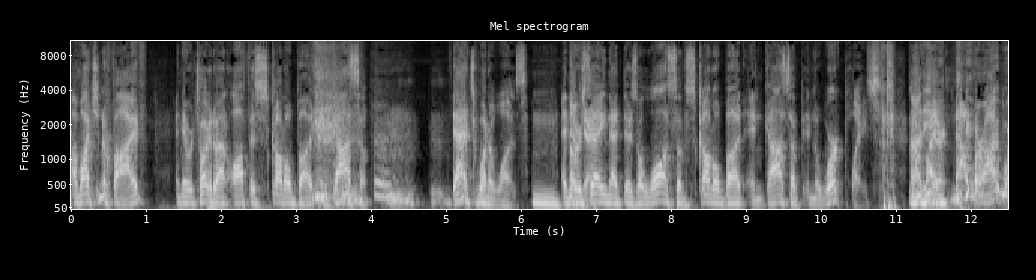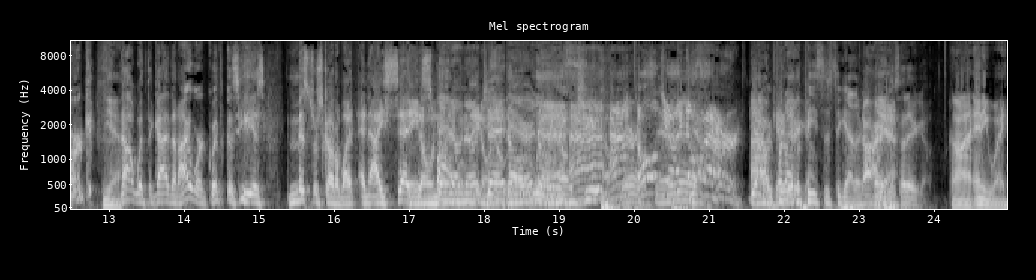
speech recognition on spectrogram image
I'm watching the five, and they were talking about office scuttlebutt and gossip. That's what it was. And they were saying that there's a loss of scuttlebutt and gossip in the workplace. Not I'm like, here. not where I work. Yeah. Not with the guy that I work with because he is Mr. Scuttlebutt. And I said They don't know. They don't know. They They don't, don't know. really know I told you. I know what I heard. Yeah, we okay, put all the pieces together. All right, Yeah. so there you go. Uh, anyway,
